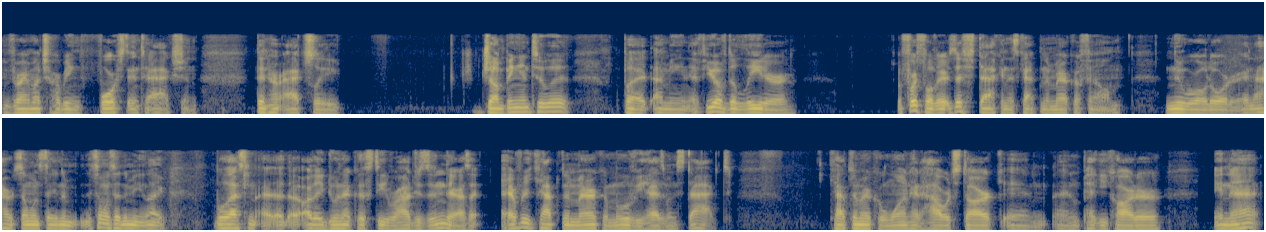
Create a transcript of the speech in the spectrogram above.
very much her being forced into action than her actually jumping into it. But I mean, if you have the leader, first of all, there's this stack in this Captain America film, New World Order, and I heard someone say to someone said to me like, "Well, that's uh, are they doing that because Steve Rogers is in there?" I was like, every Captain America movie has been stacked. Captain America one had Howard Stark and and Peggy Carter in that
